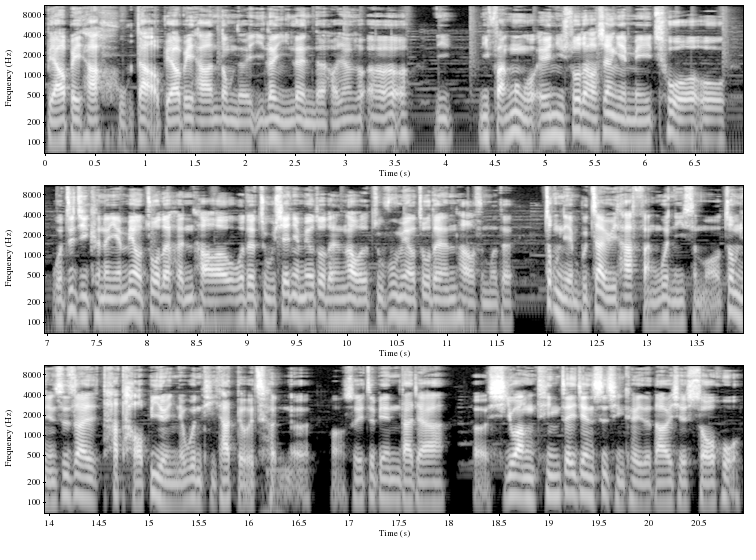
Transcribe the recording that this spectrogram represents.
不要被他唬到，不要被他弄得一愣一愣的，好像说呃，你你反问我，诶，你说的好像也没错哦，我自己可能也没有做得很好，我的祖先也没有做得很好，我的祖父没有做得很好什么的。重点不在于他反问你什么，重点是在他逃避了你的问题，他得逞了啊。所以这边大家呃，希望听这件事情可以得到一些收获。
